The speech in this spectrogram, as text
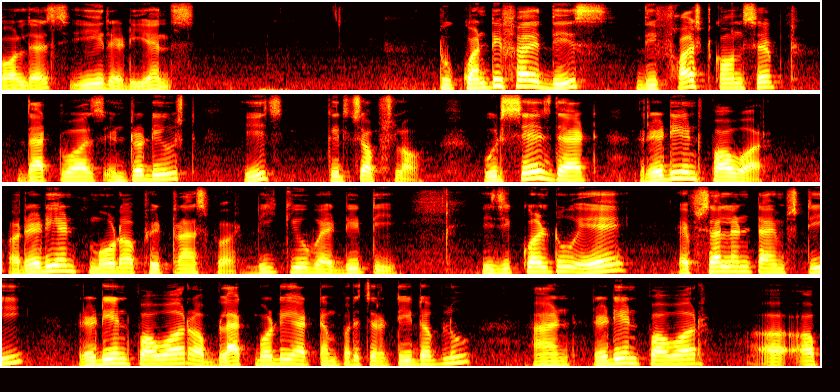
call as E radiance. To quantify this the first concept that was introduced is Kirchhoff's law which says that radiant power or radiant mode of heat transfer dq by dt is equal to A epsilon times T radiant power of black body at temperature T w and radiant power uh, of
